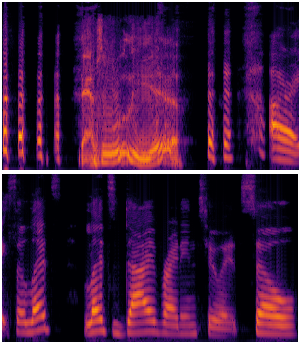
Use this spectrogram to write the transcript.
Absolutely, yeah. All right, so let's let's dive right into it. So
